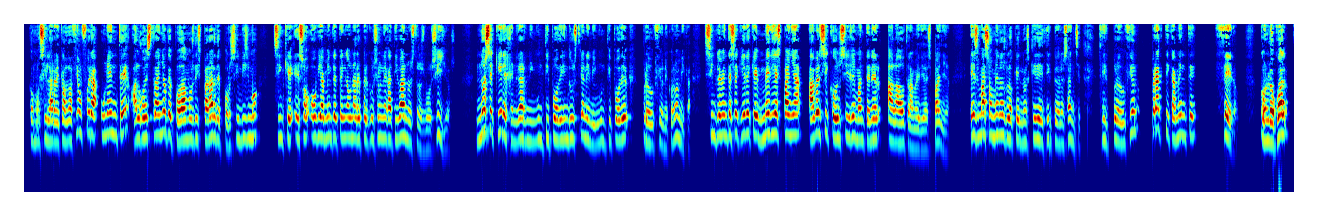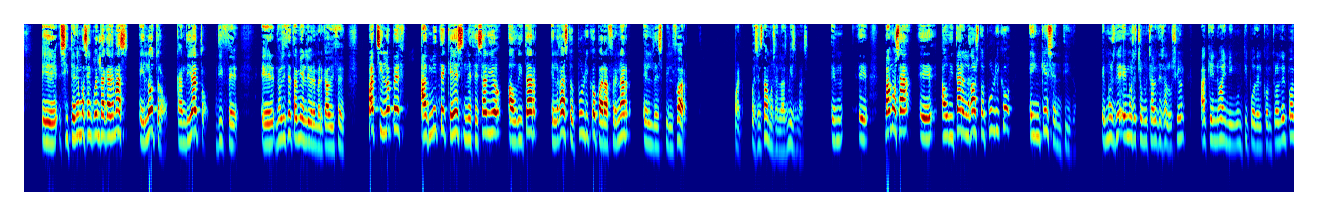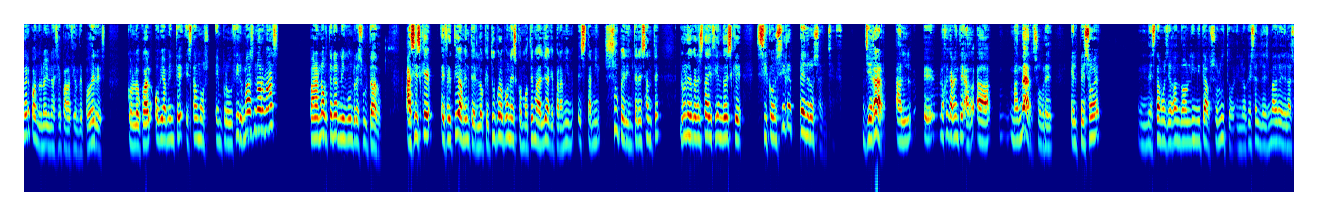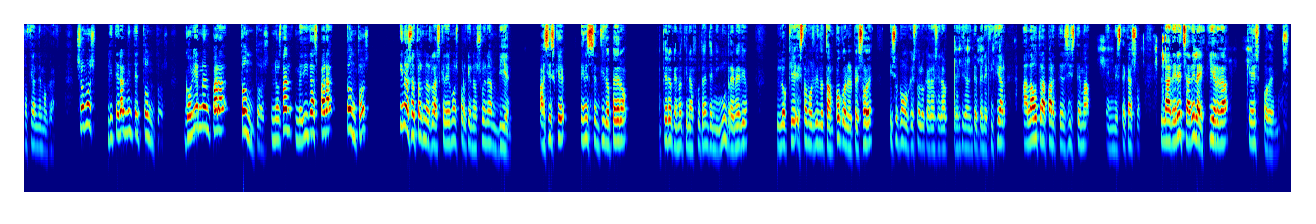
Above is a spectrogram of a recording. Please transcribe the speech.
como si la recaudación fuera un ente, algo extraño que podamos disparar de por sí mismo sin que eso obviamente tenga una repercusión negativa en nuestros bolsillos. No se quiere generar ningún tipo de industria ni ningún tipo de producción económica. Simplemente se quiere que media España a ver si consigue mantener a la otra media España. Es más o menos lo que nos quiere decir Pedro Sánchez. Es decir, producción prácticamente cero. Con lo cual, eh, si tenemos en cuenta que además el otro candidato dice, eh, nos dice también el libre mercado, dice, Pachi López admite que es necesario auditar el gasto público para frenar el despilfar. Bueno, pues estamos en las mismas. Eh, vamos a auditar el gasto público en qué sentido. Hemos, hemos hecho muchas veces alusión a que no hay ningún tipo de control del poder cuando no hay una separación de poderes con lo cual obviamente estamos en producir más normas para no obtener ningún resultado. Así es que, efectivamente, lo que tú propones como tema del día, que para mí es también súper interesante, lo único que nos está diciendo es que si consigue Pedro Sánchez llegar al, eh, lógicamente, a, mandar sobre el PSOE, estamos llegando a un límite absoluto en lo que es el desmadre de la socialdemocracia. Somos literalmente tontos. Gobiernan para tontos. Nos dan medidas para tontos y nosotros nos las creemos porque nos suenan bien. Así es que, en ese sentido, Pedro, creo que no tiene absolutamente ningún remedio lo que estamos viendo tampoco en el PSOE y supongo que esto lo que hará será precisamente beneficiar a la otra parte del sistema, en este caso, la derecha de la izquierda, que es Podemos.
